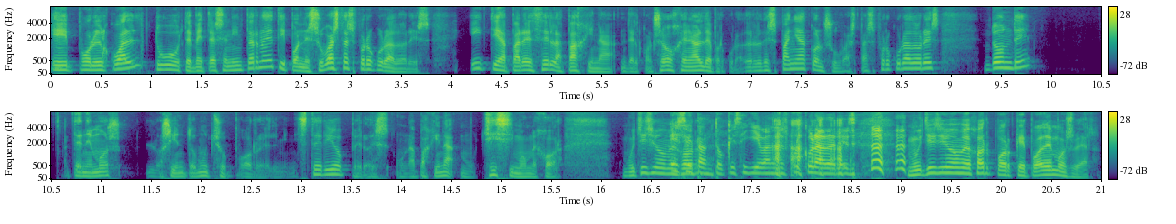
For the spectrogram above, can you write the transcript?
eh, por el cual tú te metes en Internet y pones subastas procuradores y te aparece la página del Consejo General de Procuradores de España con subastas procuradores, donde tenemos, lo siento mucho por el Ministerio, pero es una página muchísimo mejor. Muchísimo Ese mejor. tanto que se llevan los procuradores. Muchísimo mejor porque podemos ver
